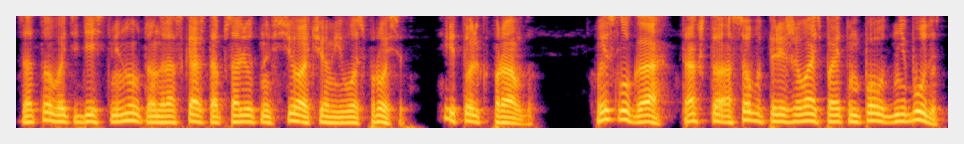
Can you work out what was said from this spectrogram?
Зато в эти 10 минут он расскажет абсолютно все, о чем его спросят. И только правду. Вы слуга, так что особо переживать по этому поводу не будут.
